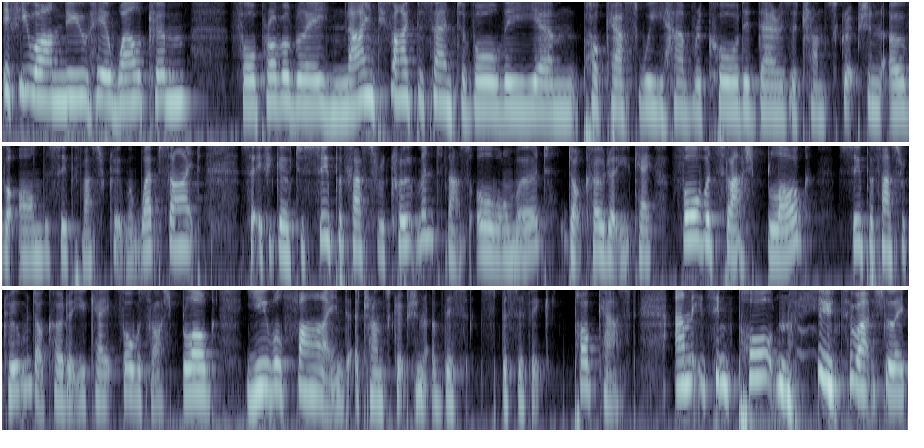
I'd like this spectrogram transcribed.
If you are new here, welcome for probably 95% of all the um, podcasts we have recorded, there is a transcription over on the Superfast Recruitment website. So if you go to Superfast Recruitment, that's all one word, .co.uk forward slash blog, superfastrecruitment.co.uk forward slash blog, you will find a transcription of this specific podcast. And it's important for you to actually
